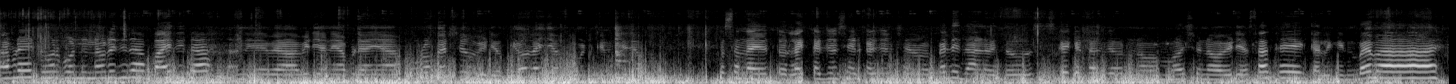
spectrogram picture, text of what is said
આપણે ઢોર બોરને નવરે દીધા, પાઈ દીધા, અને હવે આ વિડીયોને આપણે અહીંયા પૂરો કરશું. વીડિયો કેવો લાગ્યો કમેન્ટ કરી દેજો. પસંદ આવ્યો તો લાઈક કરજો શેર કરજો ચેનલમાં પહેલી દાણ હોય તો સબસ્ક્રાઈબ કરતા નવા મળશું નવા વીડિયો સાથે. કાલે બાય બાય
